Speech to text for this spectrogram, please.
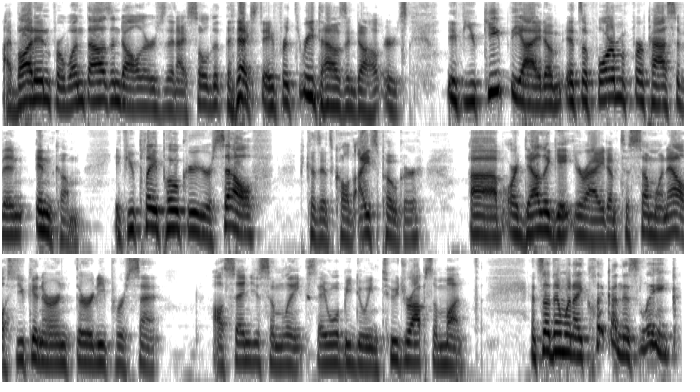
I bought in for $1,000, then I sold it the next day for $3,000. If you keep the item, it's a form for passive in- income. If you play poker yourself, because it's called ice poker, um, or delegate your item to someone else, you can earn 30%. I'll send you some links. They will be doing two drops a month. And so then when I click on this link,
